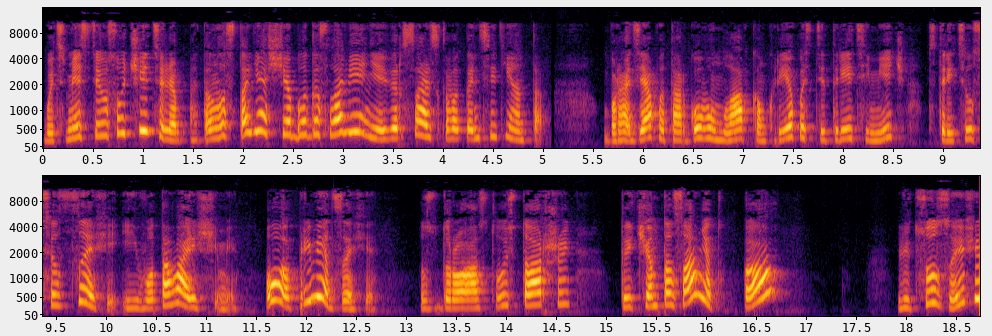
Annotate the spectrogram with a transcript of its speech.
Быть вместе с учителем – это настоящее благословение Версальского континента. Бродя по торговым лавкам крепости, третий меч встретился с Зефи и его товарищами. «О, привет, Зефи!» «Здравствуй, старший! Ты чем-то занят, а?» Лицо Зефи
